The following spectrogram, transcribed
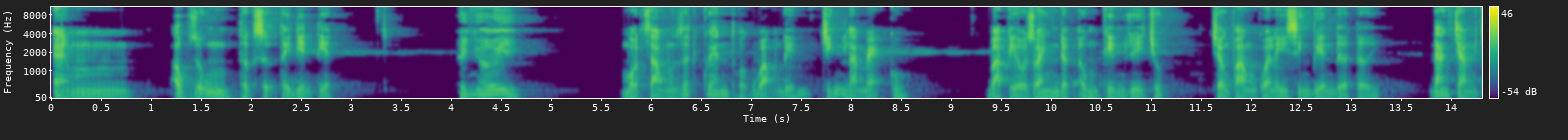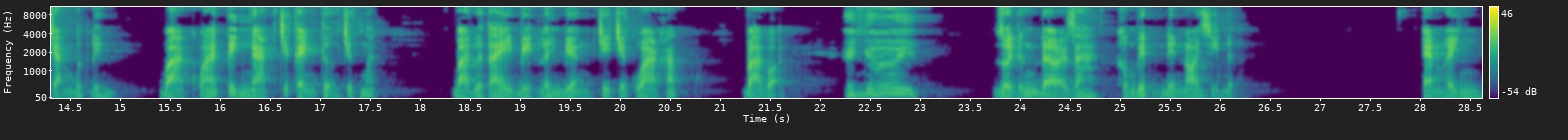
Em ông Dũng thực sự thấy điên tiết. Hình ơi, một giọng rất quen thuộc vọng đến chính là mẹ cô. Bà Kiều Doanh được ông Kim Duy Trúc, trưởng phòng quản lý sinh viên đưa tới, đang chậm chậm bước đến. Bà quá kinh ngạc trước cảnh tượng trước mắt. Bà đưa tay bịt lấy miệng, chỉ chìa quà khóc. Bà gọi, Hình ơi, rồi đứng đờ ra, không biết nên nói gì nữa. Em Hình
